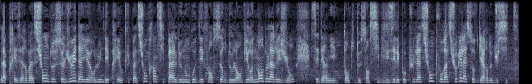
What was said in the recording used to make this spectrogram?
La préservation de ce lieu est d'ailleurs l'une des préoccupations principales de nombreux défenseurs de l'environnement de la région. Ces derniers tentent de sensibiliser les populations pour assurer la sauvegarde du site.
